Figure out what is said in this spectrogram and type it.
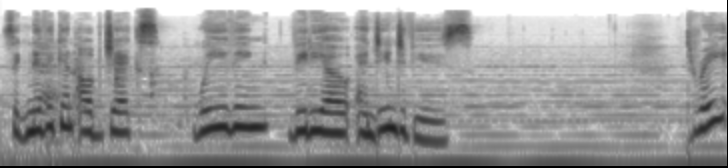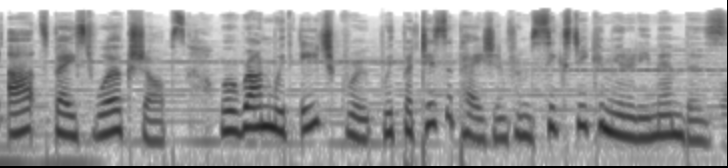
significant objects, weaving, video, and interviews. Three arts based workshops were run with each group with participation from 60 community members.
